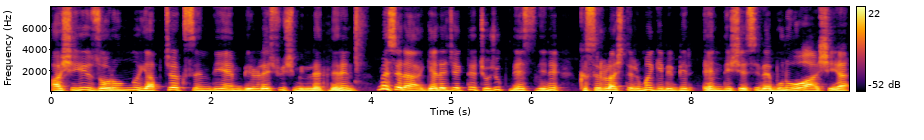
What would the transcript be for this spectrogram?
aşıyı zorunlu yapacaksın diyen Birleşmiş Milletler'in mesela gelecekte çocuk neslini kısırlaştırma gibi bir endişesi ve bunu o aşıya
